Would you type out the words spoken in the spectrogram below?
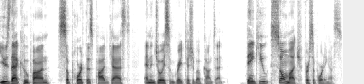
Use that coupon, support this podcast, and enjoy some great Tisha B'Av content. Thank you so much for supporting us.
